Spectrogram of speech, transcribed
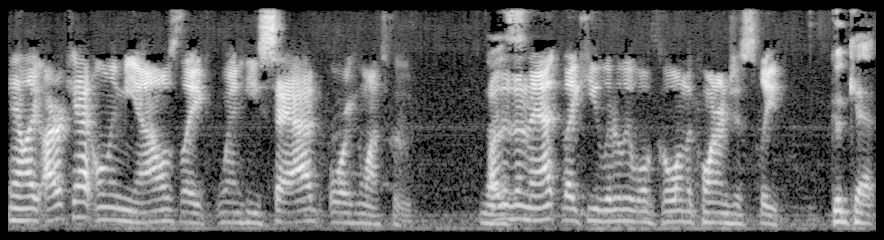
And like our cat only meows like when he's sad or he wants food. Nice. Other than that, like he literally will go on the corner and just sleep. Good cat.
